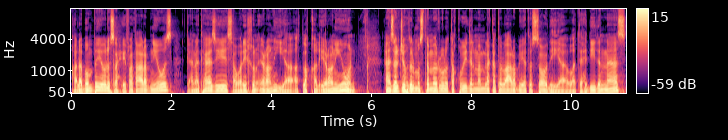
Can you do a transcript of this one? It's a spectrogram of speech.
قال بومبيو لصحيفة عرب نيوز كانت هذه صواريخ إيرانية أطلقها الإيرانيون. هذا الجهد المستمر لتقويض المملكة العربية السعودية وتهديد الناس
